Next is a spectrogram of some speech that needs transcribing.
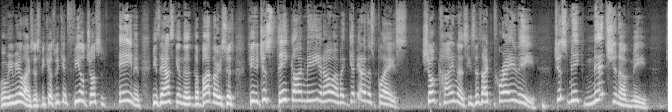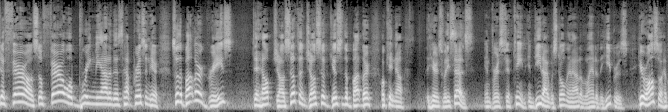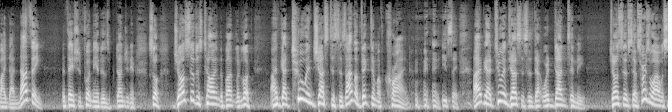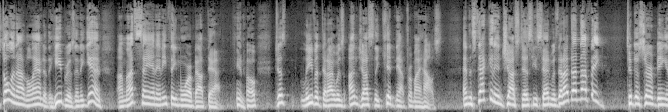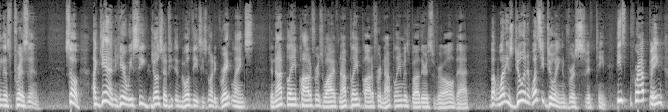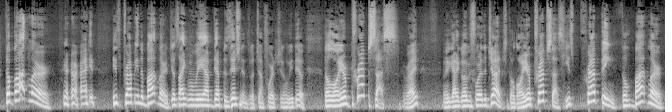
when we realize this because we can feel Joseph's pain. And he's asking the, the butler, he says, Can you just think on me? You know, I'm like, get me out of this place. Show kindness. He says, I pray thee, just make mention of me to Pharaoh. So Pharaoh will bring me out of this prison here. So the butler agrees to help Joseph, and Joseph gives to the butler, okay, now here's what he says in verse 15 Indeed, I was stolen out of the land of the Hebrews. Here also have I done nothing that they should put me into this dungeon here. So Joseph is telling the butler, look, I've got two injustices. I'm a victim of crime. he say, I've got two injustices that were done to me. Joseph says, first of all, I was stolen out of the land of the Hebrews. And again, I'm not saying anything more about that. You know, just leave it that I was unjustly kidnapped from my house. And the second injustice, he said, was that I've done nothing to deserve being in this prison. So again, here we see Joseph in both these. He's going to great lengths to not blame Potiphar's wife, not blame Potiphar, not blame his brothers for all that. But what he's doing, what's he doing in verse 15? He's prepping the butler, all right? He's prepping the butler, just like when we have depositions, which unfortunately we do. The lawyer preps us, right? We got to go before the judge. The lawyer preps us. He's prepping the butler.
